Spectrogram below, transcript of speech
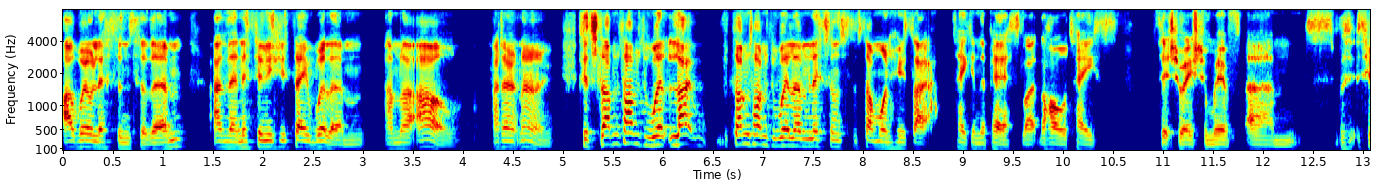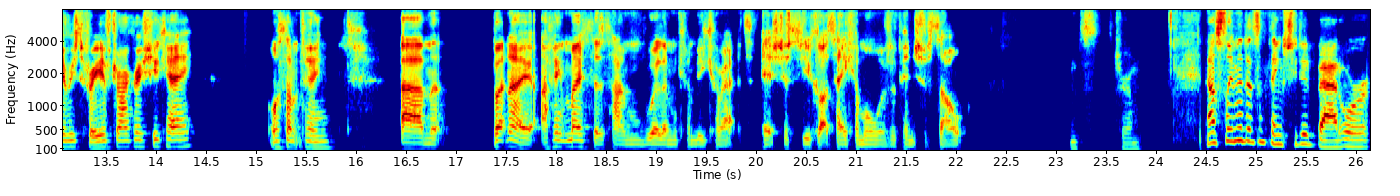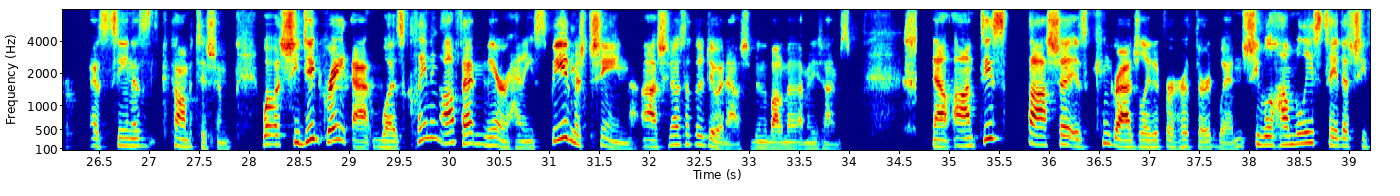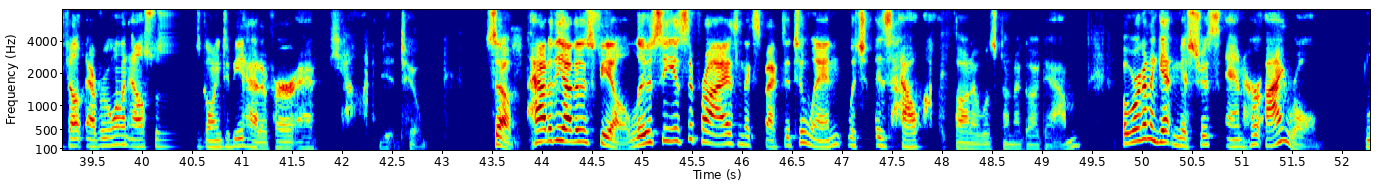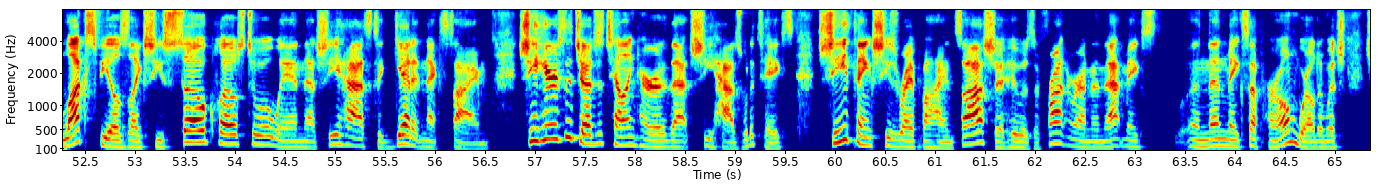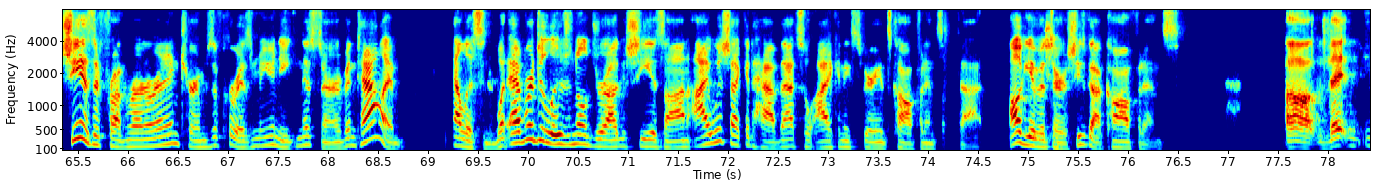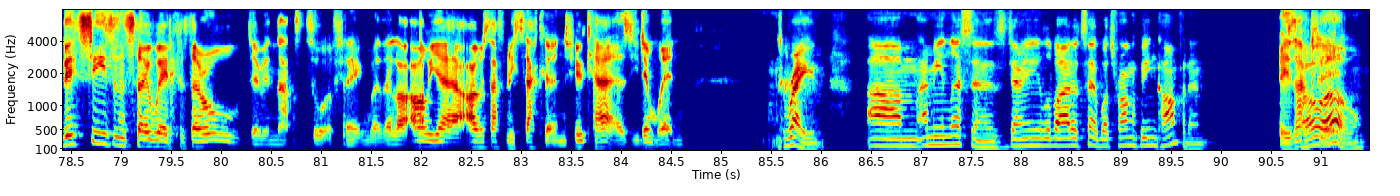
I will listen to them. And then as soon as you say Willam, I'm like, oh, I don't know. Because sometimes, like sometimes Willam listens to someone who's like taking the piss, like the whole taste situation with um was it series three of Drag Race UK or something. Um, but no, I think most of the time Willam can be correct. It's just you've got to take them all with a pinch of salt. It's true. Now, Salina doesn't think she did bad or as seen as competition. What she did great at was cleaning off that mirror, Henny. Speed machine. Uh, she knows how to do it now. She's been in the bottom of that many times. Now, Auntie Sasha is congratulated for her third win. She will humbly say that she felt everyone else was going to be ahead of her, and yeah, I did too. So, how do the others feel? Loosey is surprised and expected to win, which is how I thought it was going to go down. But we're going to get Mistress and her eye roll. Luxx feels like she's so close to a win that she has to get it next time. She hears the judges telling her that she has what it takes. She thinks she's right behind Sasha, who is a front runner, and that makes and then makes up her own world in which she is a front runner in terms of charisma, uniqueness, nerve, and talent. Now, listen, whatever delusional drug she is on, I wish I could have that so I can experience confidence like that. I'll give it to her. She's got confidence. Uh, they, this season's so weird because they're all doing that sort of thing where they're like, oh, yeah, I was definitely second. Who cares? You didn't win. Right. Um, I mean, listen, as Demi Lovato said, what's wrong with being confident? Exactly. Oh,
